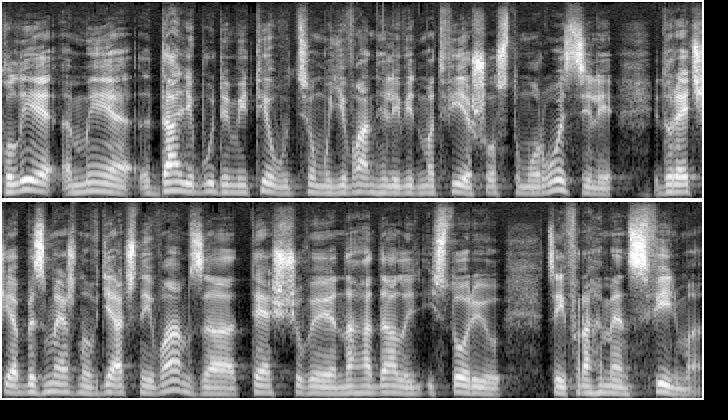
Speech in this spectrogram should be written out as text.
коли ми далі будемо йти в цьому Євангелії від Матвія, 6 розділі, і, до речі, я безмежно вдячний вам за те, що ви нагадали історію, цей фрагмент з фільма.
